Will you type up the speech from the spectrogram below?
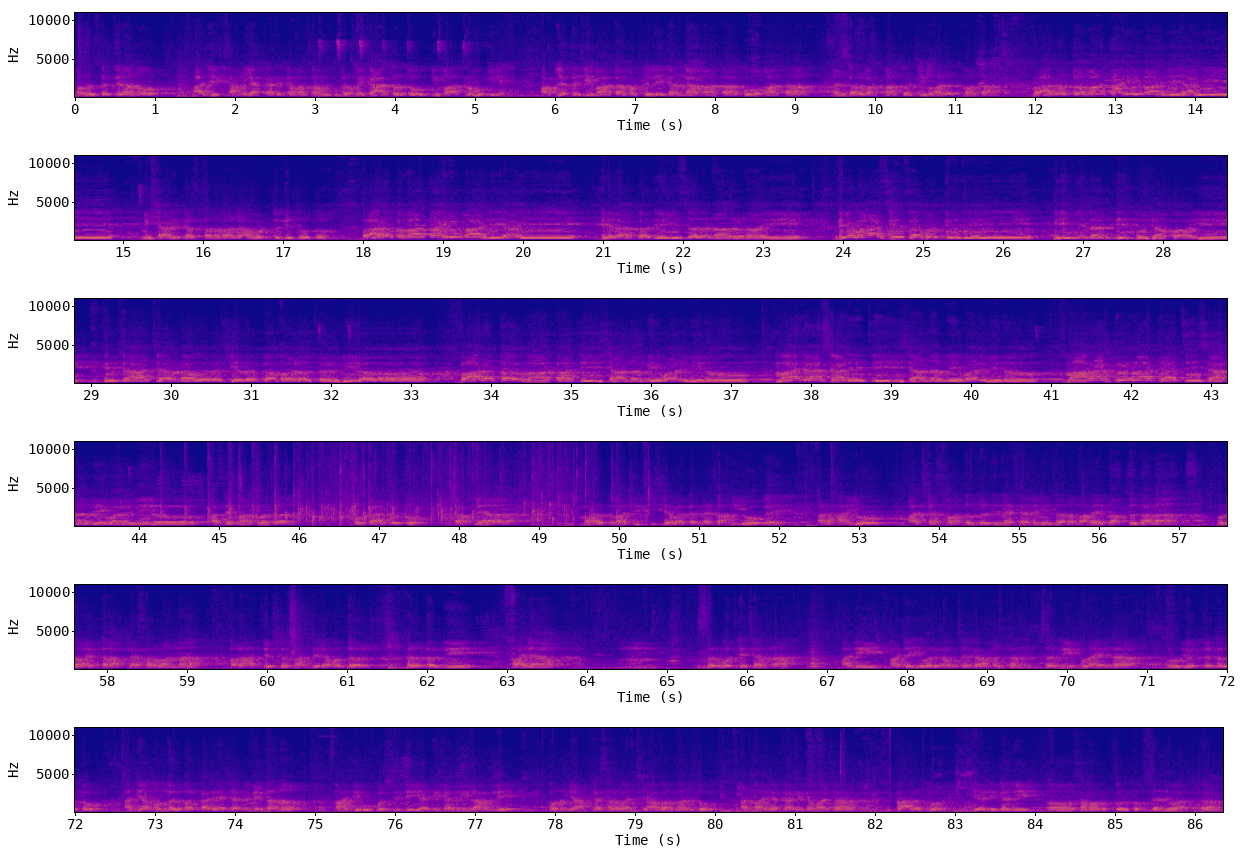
म्हणून सज्जनानो आज एक चांगल्या कार्यक्रमाचा उपक्रम आहे. काय करतो? ही मातृभूमी आहे. आपल्याकडे जी माता म्हटलेली गंगा माता गो माता आणि सर्वात महत्वाची भारत माता. भारत माता ही माझी आई. मी शाळेत असताना माझं आवडतं गीत होतं. भारत माता ही माझी आई. तिला कधी विसरणार नाही. देवाशीच बुद्धी देई. ही विनंती तुझ्या पायी. तिच्या चरणावर शिर कमळ चढविल. भारत माताची शान मी वाढविन. माझ्या शाळेची शान मी वाढविन. करतो. आपल्या भारत मातेची सेवा करण्याचा हा योग आहे. आणि हा योग आजच्या स्वातंत्र्य दिनाच्या निमित्तानं मलाही प्राप्त झाला. पुन्हा एकदा आपल्या सर्वांना मला अध्यक्ष स्थान दिल्याबद्दल खर तर मी माझ्या सर्वच याच्या आणि माझ्या हिवरगावच्या ग्रामस्थांचं मी पुन्हा एकदा ऋण व्यक्त करतो. आणि या मंगलमय कार्याच्या निमित्तानं माझी उपस्थिती या ठिकाणी लाभली. म्हणून मी आपल्या सर्वांचे आभार मानतो आणि माझ्या कार्यक्रमाचा प्रारंभ या ठिकाणी समारोप करतो. धन्यवाद. राम.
